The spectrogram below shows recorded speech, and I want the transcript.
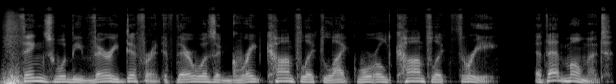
Things would be very different if there was a great conflict like World Conflict 3. At that moment,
